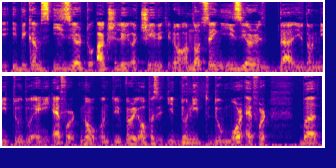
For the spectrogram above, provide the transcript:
it becomes easier to actually achieve it you know? I'm not saying easier that you don't need to do any effort. No on the very opposite. You do need to do more effort but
